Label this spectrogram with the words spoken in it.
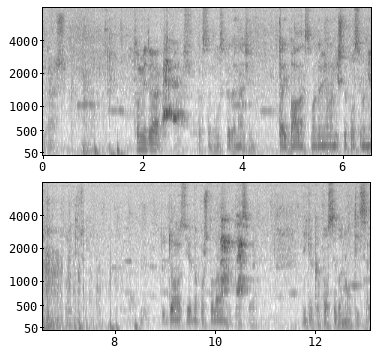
znaš. To mi je drago, znaš, da sam uspeo da nađem taj balans, mada mi ono ništa posebno nije politički. Donosi jedno poštovanje, to je sve. Nikakav poseban uticaj.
